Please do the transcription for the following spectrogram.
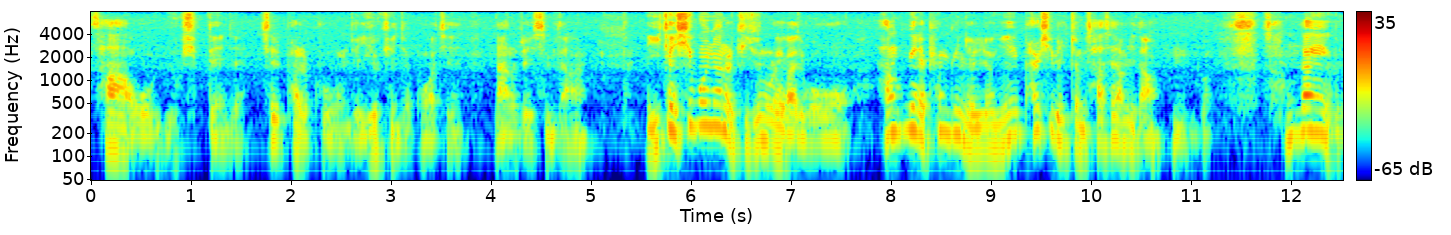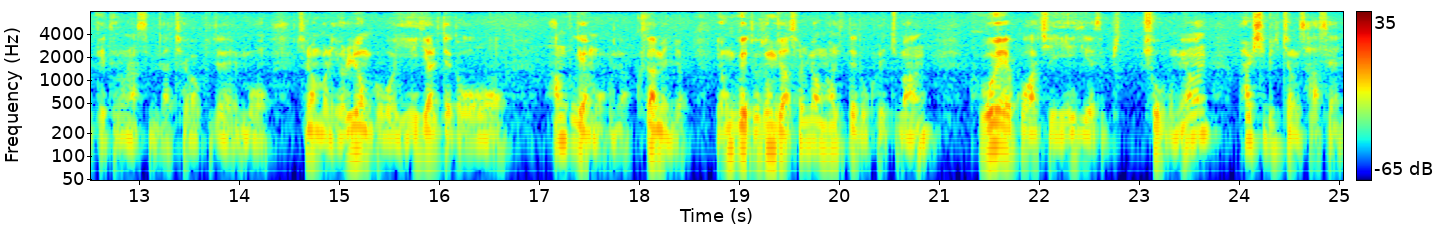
4, 5, 60대 이제 7, 8, 9 이제 이렇게 이제 그와 같이 나눠져 있습니다. 2015년을 기준으로 해가지고 한국인의 평균 연령이 81.4세랍니다. 음, 이거 상당히 그렇게 드러났습니다. 제가 그제 뭐 지난번에 연령 그거 얘기할 때도 한국에 뭐 그냥 그다음에 이제 영국의 노동자 설명할 때도 그랬지만 그거에 같이 얘기해서 비추어 보면 81.4세.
